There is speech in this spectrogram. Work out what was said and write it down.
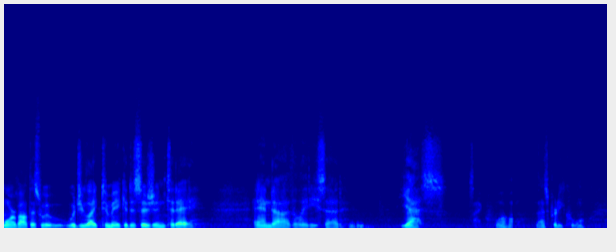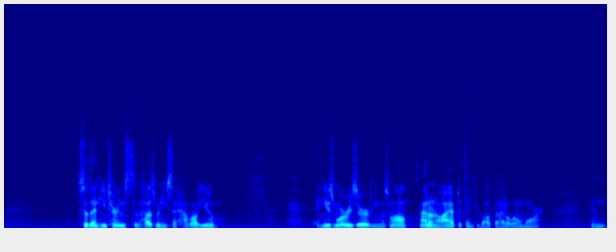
more about this? Would you like to make a decision today? And uh, the lady said, Yes. It's like, Whoa, that's pretty cool. So then he turns to the husband. And He said, How about you? And he was more reserved. And he goes, Well, I don't know. I have to think about that a little more. And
